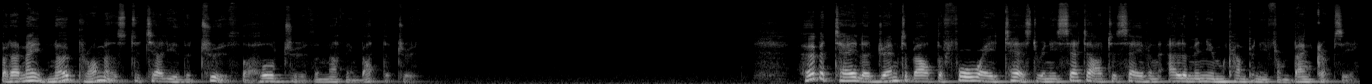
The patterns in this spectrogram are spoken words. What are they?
but I made no promise to tell you the truth, the whole truth, and nothing but the truth. Herbert Taylor dreamt about the four way test when he set out to save an aluminium company from bankruptcy.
